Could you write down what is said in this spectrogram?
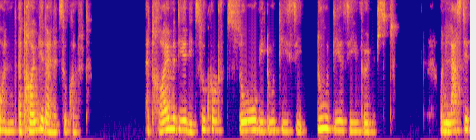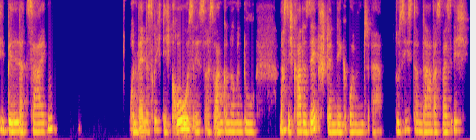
und erträum dir deine Zukunft. Erträume dir die Zukunft so, wie du, die, sie, du dir sie wünschst. Und lass dir die Bilder zeigen. Und wenn es richtig groß ist, also angenommen, du machst dich gerade selbstständig und äh, du siehst dann da, was weiß ich,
